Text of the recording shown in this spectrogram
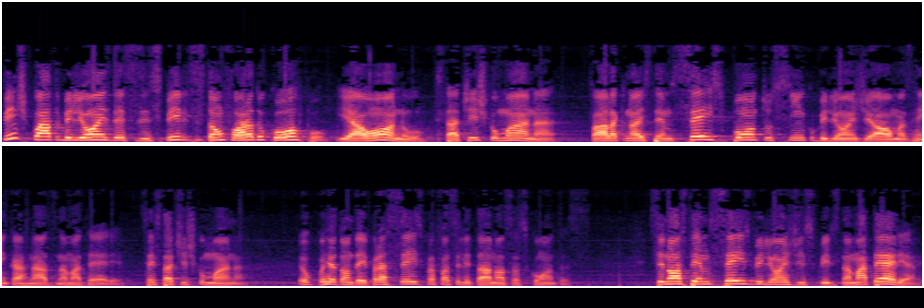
24 bilhões desses espíritos estão fora do corpo. E a ONU, Estatística Humana, fala que nós temos 6,5 bilhões de almas reencarnadas na matéria. Isso é estatística humana. Eu arredondei para 6 para facilitar nossas contas. Se nós temos 6 bilhões de espíritos na matéria,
